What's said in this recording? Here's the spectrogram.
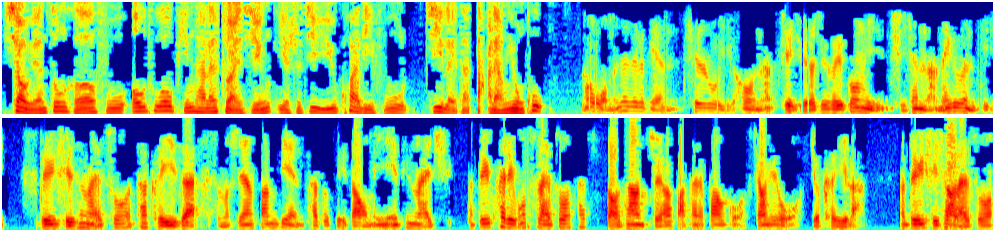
校园综合服务 O2O 平台来转型，也是基于快递服务积累的大量用户。那我们在这个点切入以后呢，解决了最后一公里取件难的一个问题。对于学生来说，他可以在什么时间方便，他都可以到我们营业厅来取。那对于快递公司来说，他早上只要把他的包裹交给我就可以了。那对于学校来说，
